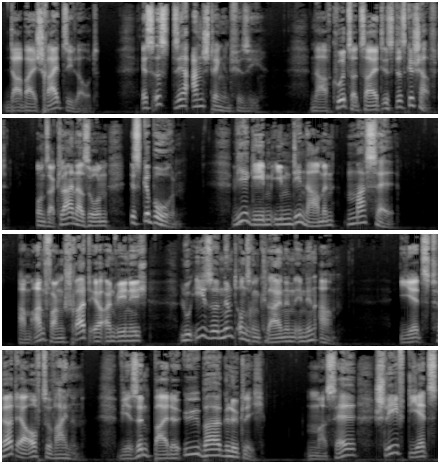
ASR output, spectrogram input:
Dabei schreit sie laut. Es ist sehr anstrengend für sie. Nach kurzer Zeit ist es geschafft. Unser kleiner Sohn ist geboren. Wir geben ihm den Namen Marcel. Am Anfang schreit er ein wenig, Luise nimmt unseren Kleinen in den Arm. Jetzt hört er auf zu weinen. Wir sind beide überglücklich. Marcel schläft jetzt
